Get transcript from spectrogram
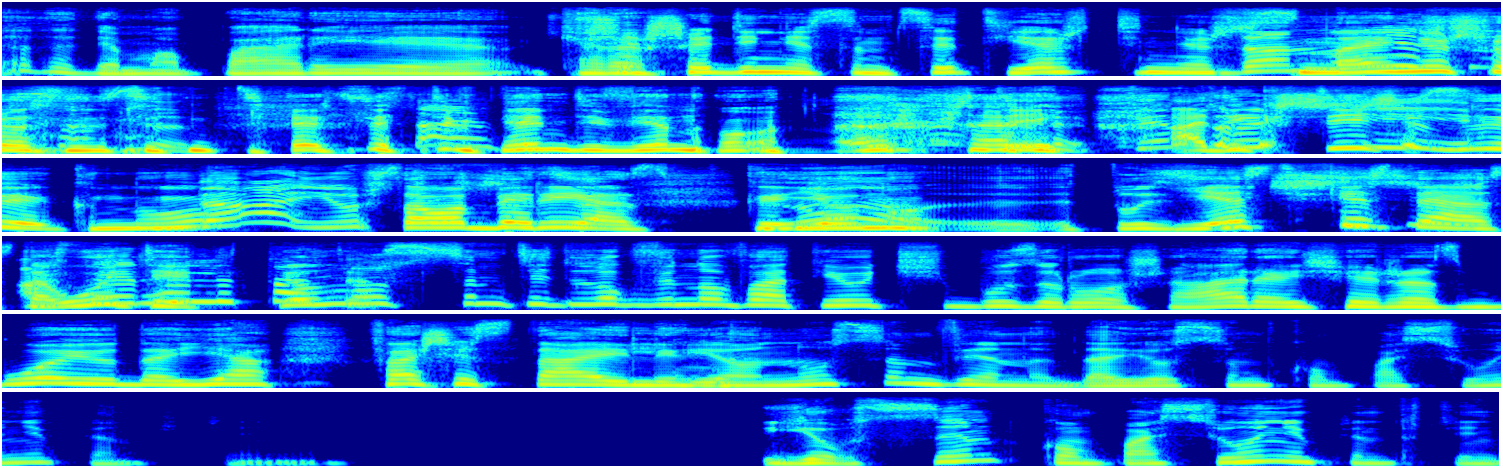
Da, da, de mă pare chiar și... așa de nesimțit ești, nici da, n-ai nici o sentiment de vină, știi? Adică știi ce zic, nu? Da, eu știu. Sau aberez, că nu, eu nu... Tu zici Ești chestia asta, asta uite, el nu se simte deloc vinovat, eu și buză roșă, are și războiul, dar ea face styling. Eu nu sunt vină, dar eu sunt compasiune pentru tine. Eu sunt compasiune pentru tine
